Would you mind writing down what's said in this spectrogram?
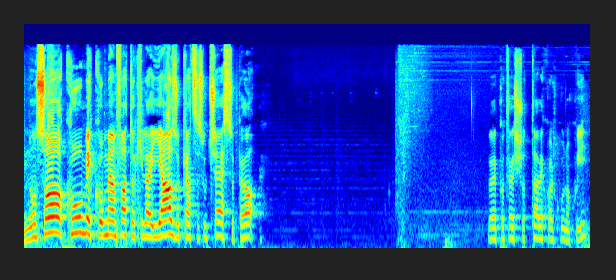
non so come, come hanno fatto killare Yasu, cazzo è successo, però... Dovrei poter shottare qualcuno qui.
